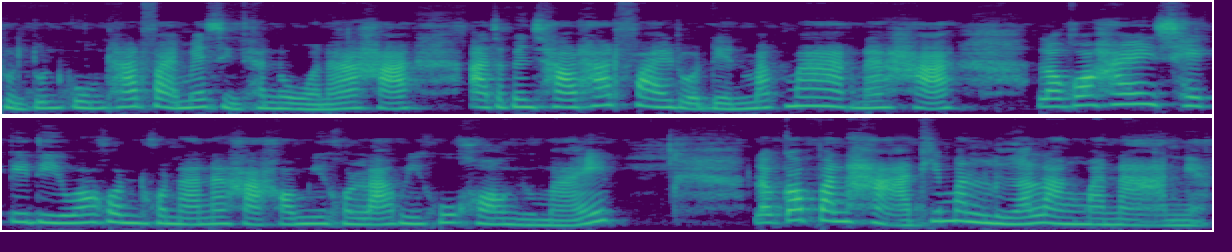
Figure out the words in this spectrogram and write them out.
ถุนตุลกุมธาตุไฟเมษสิงห์ธนูนะคะ อาจจะเป็นชาวธาตุไฟโดดเด่นมากๆนะคะแล้วก็ให้เช็คดีๆว่าคนคนนั้นนะคะเขามีคนรักมีคู่ครองอยู่ไหม แล้วก็ปัญหาที่มันเลื้อรังมานานเนี่ย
